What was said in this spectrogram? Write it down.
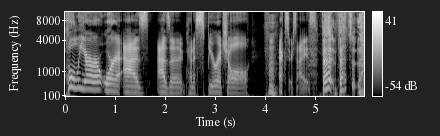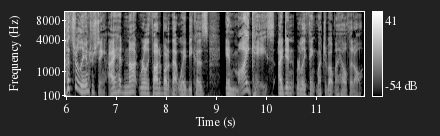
holier or as as a kind of spiritual Hmm. exercise. That that's that's really interesting. I had not really thought about it that way because in my case, I didn't really think much about my health at all.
